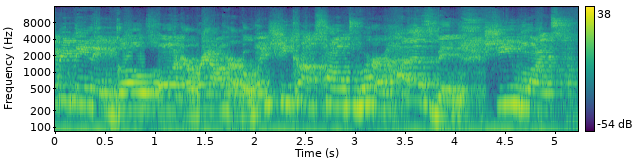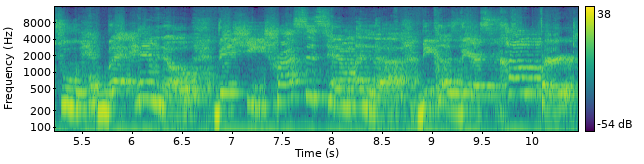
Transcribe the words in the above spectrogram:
everything that goes on around her. But when she comes home to her husband, she wants to let him know that she trusts him enough because there's comfort.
